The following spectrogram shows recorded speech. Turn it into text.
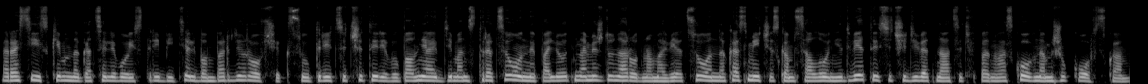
Российский многоцелевой истребитель-бомбардировщик Су-34 выполняет демонстрационный полет на Международном авиационно-космическом салоне 2019 в подмосковном Жуковском.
